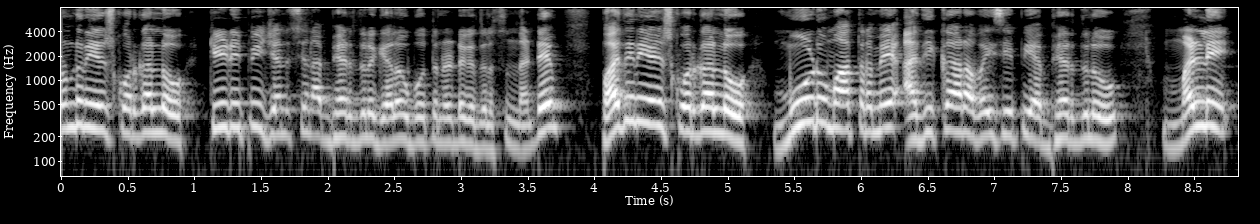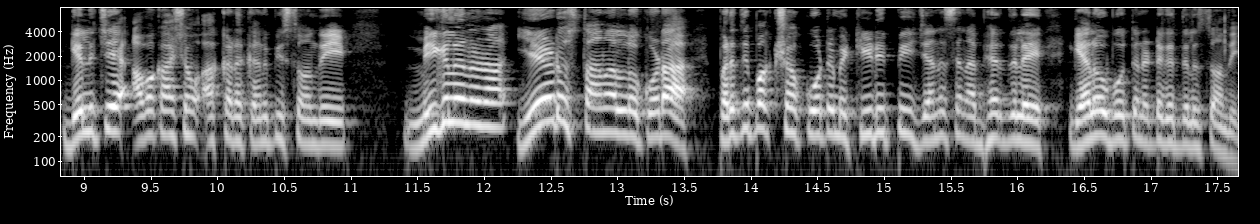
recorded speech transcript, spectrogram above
రెండు నియోజకవర్గాల్లో టీడీపీ జనసేన అభ్యర్థులు గెలవబోతున్నట్టుగా తెలుస్తుంది అంటే పది నియోజకవర్గాల్లో మూడు మాత్రమే అధికార వైసీపీ అభ్యర్థులు మళ్ళీ గెలిచే అవకాశం అక్కడ కనిపిస్తోంది. మిగిలిన ఏడు స్థానాల్లో కూడా ప్రతిపక్ష కూటమి టీడీపీ జనసేన అభ్యర్థులే గెలవబోతున్నట్టుగా తెలుస్తోంది.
